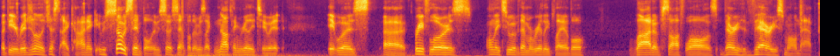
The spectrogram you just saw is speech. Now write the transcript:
but the original is just iconic. It was so simple. It was so simple. There was like nothing really to it. It was uh, three floors. Only two of them were really playable. A lot of soft walls. Very very small map.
